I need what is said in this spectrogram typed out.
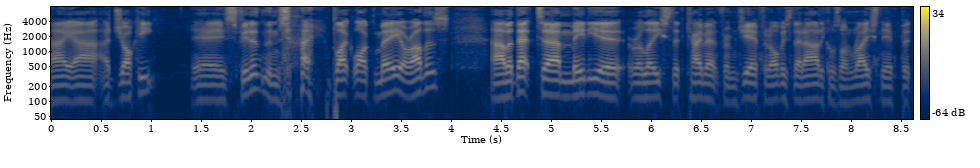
a, uh, a jockey is fitter than say a bloke like me or others. Uh, but that uh, media release that came out from Jeff, and obviously that article's on RaceNet. But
